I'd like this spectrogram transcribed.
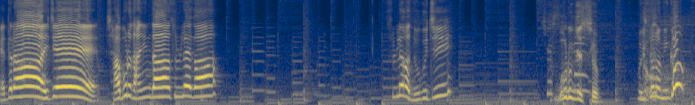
얘들아 이제 잡으러 다닌다 술래가 술래가 누구지? 모르겠어 어, 이 사람인가?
